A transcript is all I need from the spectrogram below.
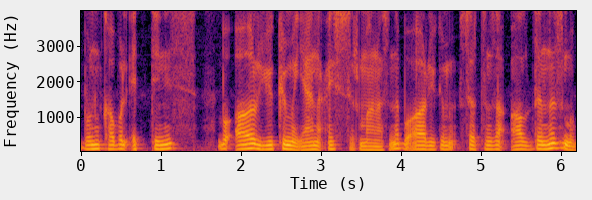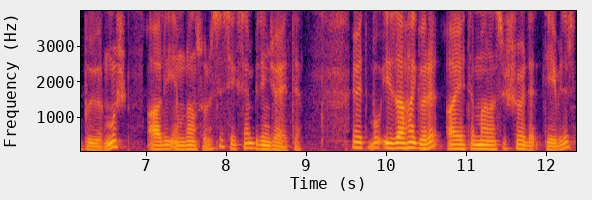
bunu kabul ettiniz. Bu ağır yükümü yani isr manasında bu ağır yükümü sırtınıza aldınız mı buyurmuş. Ali İmran suresi 81. ayette. Evet bu izaha göre ayetin manası şöyle diyebiliriz.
